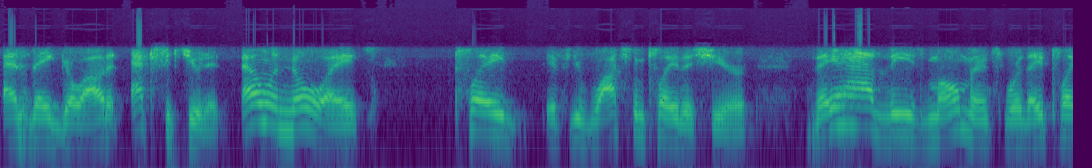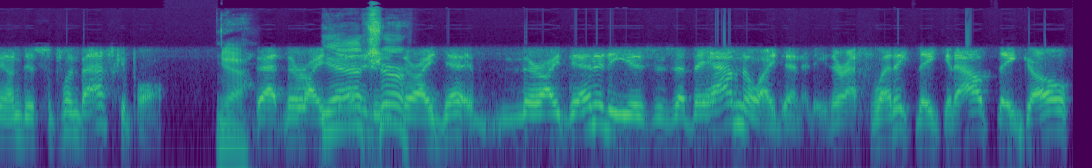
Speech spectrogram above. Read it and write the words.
and they go out and execute it. Illinois played, if you've watched them play this year, they have these moments where they play undisciplined basketball. Yeah. That their identity, yeah, sure. their, ide- their identity is is that they have no identity. They're athletic. They get out. They go.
